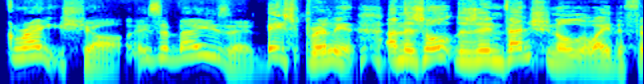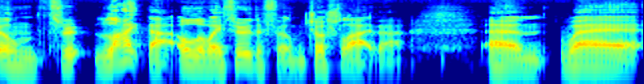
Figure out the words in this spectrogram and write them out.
great shot. It's amazing. It's brilliant, and there's all there's invention all the way the film through like that, all the way through the film, just like that, um, where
